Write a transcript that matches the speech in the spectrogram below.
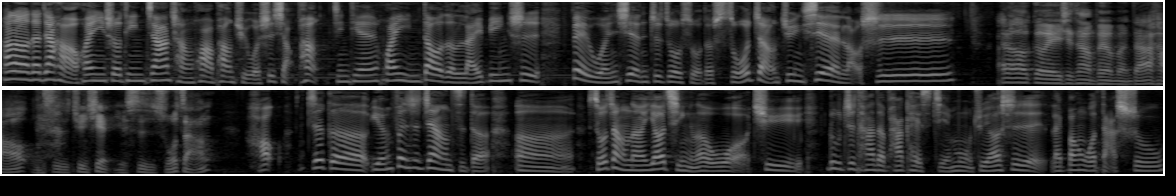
Hello，大家好，欢迎收听家常话胖曲，我是小胖。今天欢迎到的来宾是费文献制作所的所长俊宪老师。Hello，各位现场的朋友们，大家好，我是俊宪，也是所长。好，这个缘分是这样子的，呃，所长呢邀请了我去录制他的 podcast 节目，主要是来帮我打书，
